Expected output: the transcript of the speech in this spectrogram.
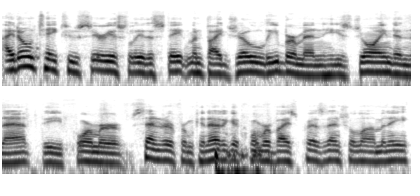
I don't take too seriously the statement by Joe Lieberman. He's joined in that, the former senator from Connecticut, former vice presidential nominee,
